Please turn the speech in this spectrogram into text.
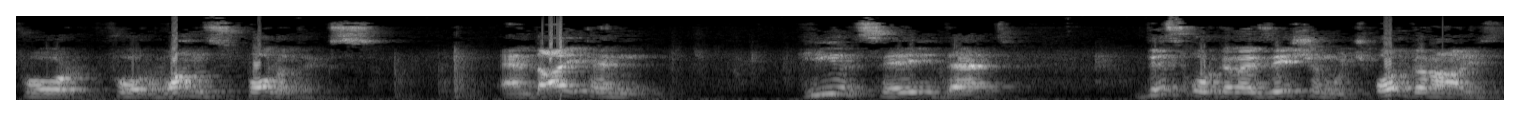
for for one's politics, and I can here say that this organization which organized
